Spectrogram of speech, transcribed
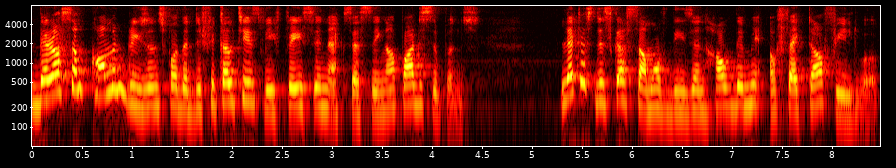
There are some common reasons for the difficulties we face in accessing our participants. Let us discuss some of these and how they may affect our fieldwork.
